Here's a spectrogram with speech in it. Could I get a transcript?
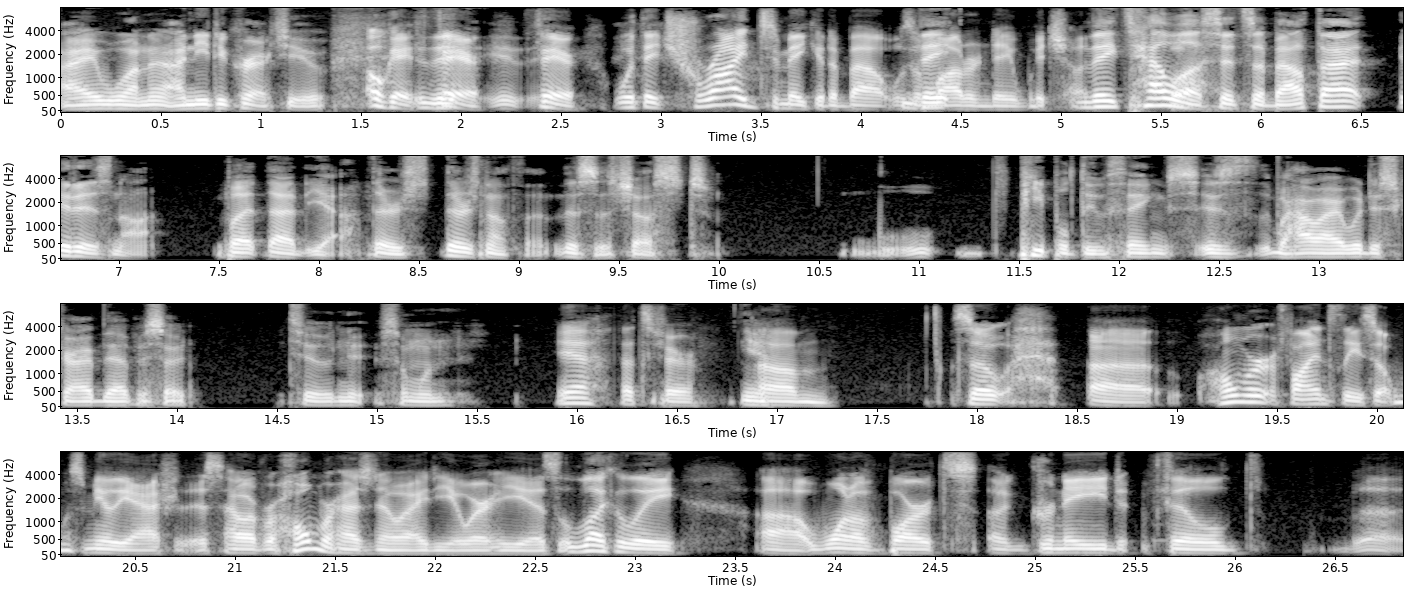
I want i need to correct you. Okay, They- fair, it- fair. What they tried to make it about was They- a modern day witch hunt. they tell But- us it's about that. It is not. But that yeah there's there's nothing. This is just people do things is how i would describe the episode to someone. Yeah, that's fair. Yeah. Um, so uh, Homer finds Lisa almost immediately after this. However, Homer has no idea where he is. Luckily, uh, one of Bart's uh, grenade-filled uh,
